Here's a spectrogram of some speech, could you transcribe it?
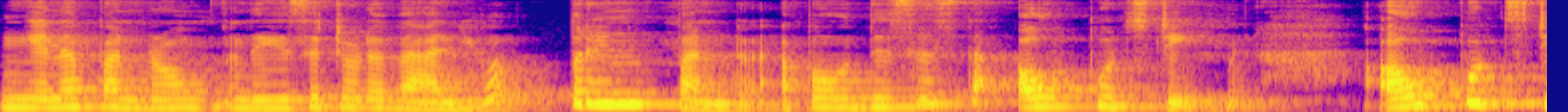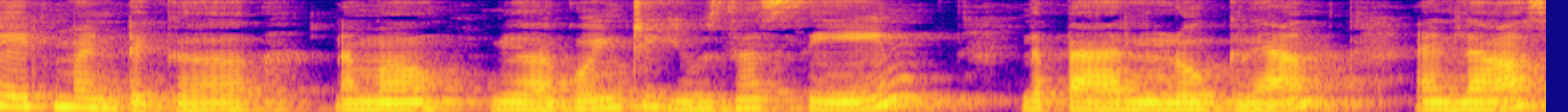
இங்கே என்ன பண்ணுறோம் அந்த இசட்டோட வேல்யூவை பிரிண்ட் பண்ணுறேன் அப்போது this is the output statement output ஸ்டேட்மெண்ட்டுக்கு நம்ம we are going to use the same the parallelogram. And last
